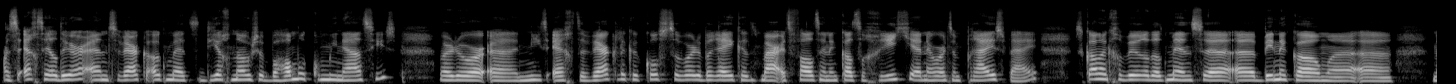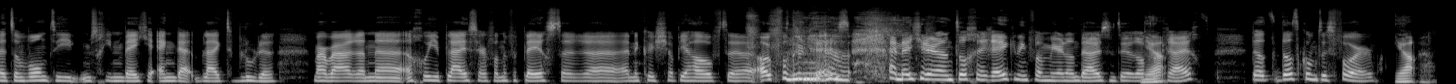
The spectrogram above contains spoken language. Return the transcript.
Het is echt heel duur en ze werken ook met diagnose-behandelcombinaties, waardoor eh, niet echt de werkelijke kosten worden berekend, maar het valt in een categorietje en er hoort een prijs bij. Dus het kan ook gebeuren dat mensen eh, binnenkomen eh, met een wond die misschien een beetje eng blijkt te bloeden, maar waar een, een goede pleister van de verpleegster en een kusje op je hoofd ook voldoende is. En dat je er dan toch geen rekening van meer dan 1000 euro Ja. voor krijgt. Dat, dat komt dus voor. Ja.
